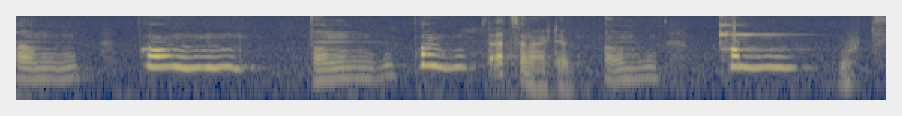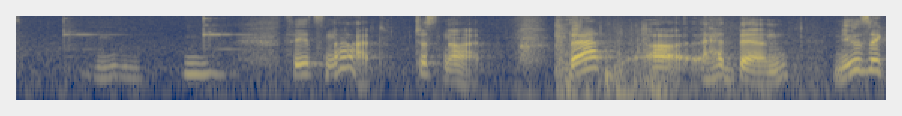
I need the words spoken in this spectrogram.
Bum, bum, bum, bum. That's an octave. Bum, bum. Whoops. See, it's not, just not. That uh, had been music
